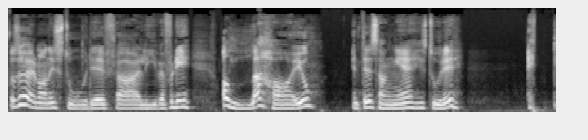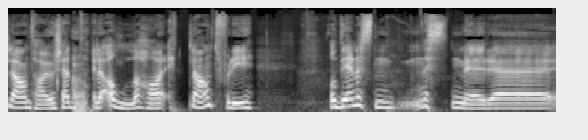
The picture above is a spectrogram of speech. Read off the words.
Og så hører man historier fra livet, fordi alle har jo interessante historier. Et eller annet har jo skjedd. Ja. Eller alle har et eller annet, fordi Og det er nesten, nesten mer eh,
